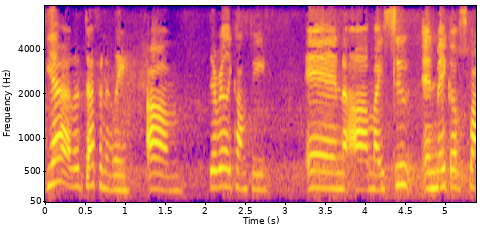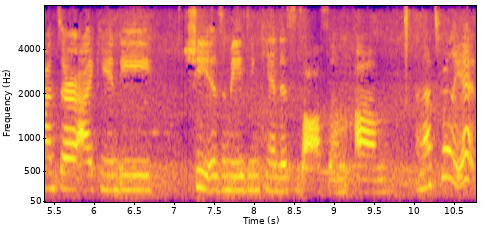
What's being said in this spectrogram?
yeah, definitely. Um, they're really comfy. And uh, my suit and makeup sponsor, Eye Candy, she is amazing. Candace is awesome. Um, and that's really it.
